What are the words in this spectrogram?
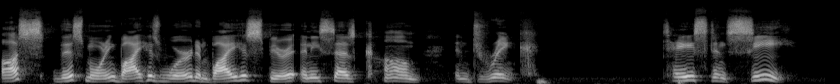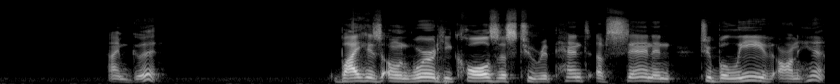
us this morning by his word and by his spirit, and he says, Come and drink. Taste and see. I'm good. By his own word, he calls us to repent of sin and to believe on Him.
